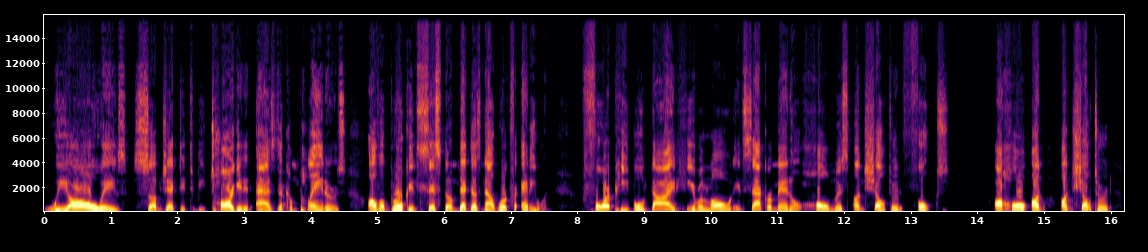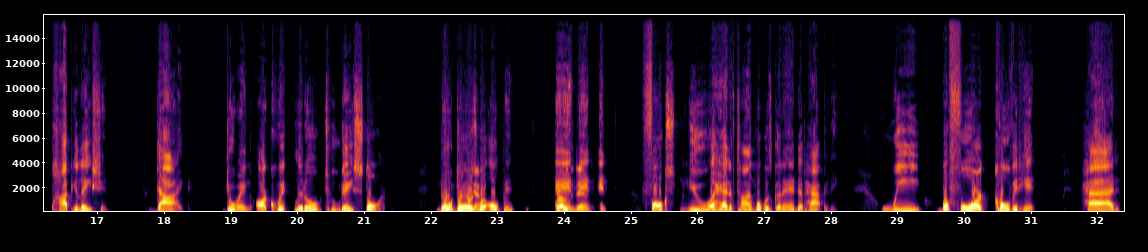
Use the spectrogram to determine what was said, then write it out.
we are always subjected to be targeted as the complainers of a broken system that does not work for anyone. Four people died here alone in Sacramento, homeless, unsheltered folks. Our whole un, unsheltered population died during our quick little two day storm. No doors Yeah. were open. And, and, and folks knew ahead of time what was going to end up happening. We, before COVID hit, had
